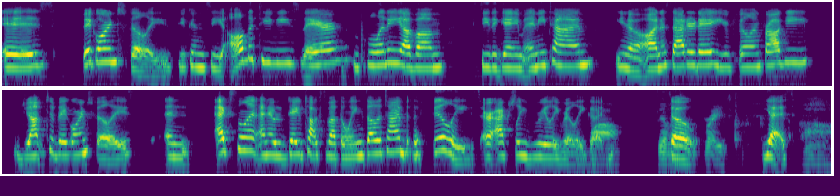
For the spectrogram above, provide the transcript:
is Big Orange Phillies. You can see all the TVs there, plenty of them. See the game anytime. You know, on a Saturday, you're feeling froggy, jump to Big Orange Phillies. And excellent. I know Dave talks about the wings all the time, but the Phillies are actually really, really good. Wow. so great. Yes. Oh,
